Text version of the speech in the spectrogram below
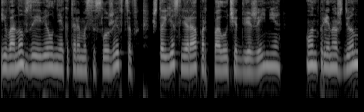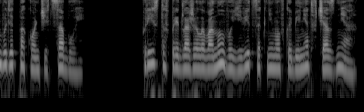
Иванов заявил некоторым из сослуживцев, что если рапорт получит движение, он принужден будет покончить с собой. Пристав предложил Иванову явиться к нему в кабинет в час дня.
